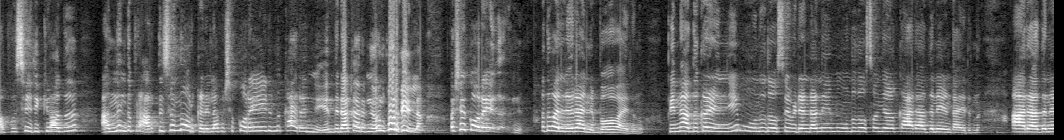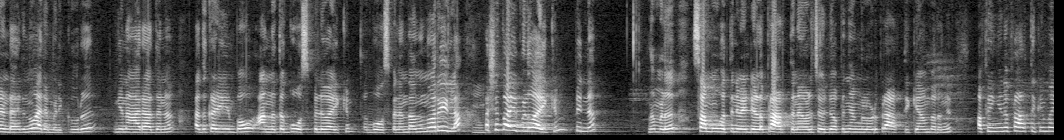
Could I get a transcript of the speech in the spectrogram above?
അപ്പോൾ ശരിക്കും അത് അന്ന് എന്ത് പ്രാർത്ഥിച്ചൊന്നും ഓർക്കണില്ല. പക്ഷെ കുറേ ഇരുന്ന് കരഞ്ഞു. എന്തിനാ കരഞ്ഞോന്നും അറിയില്ല. പക്ഷെ കുറേ കരഞ്ഞു. അത് വലിയൊരു അനുഭവമായിരുന്നു. പിന്നെ അത് കഴിഞ്ഞ് മൂന്ന് ദിവസം ഇവിടെ ഉണ്ടായിരുന്നു. ഈ മൂന്ന് ദിവസം ഞങ്ങൾക്ക് ആരാധന ഉണ്ടായിരുന്നു ആരാധന ഉണ്ടായിരുന്നു അരമണിക്കൂർ. ഇങ്ങനെ ആരാധന അത് കഴിയുമ്പോൾ അന്നത്തെ ഗോസ്പൽ വായിക്കും. ഗോസ്പൽ എന്താണെന്നൊന്നും അറിയില്ല പക്ഷെ ബൈബിൾ വായിക്കും. പിന്നെ നമ്മൾ സമൂഹത്തിന് വേണ്ടിയുള്ള പ്രാർത്ഥനകൾ ചൊല്ലും. അപ്പം ഞങ്ങളോട് പ്രാർത്ഥിക്കാൻ പറഞ്ഞു. അപ്പം ഇങ്ങനെ പ്രാർത്ഥിക്കുമ്പോൾ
